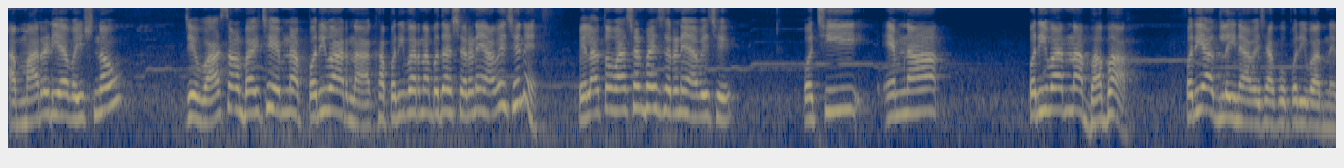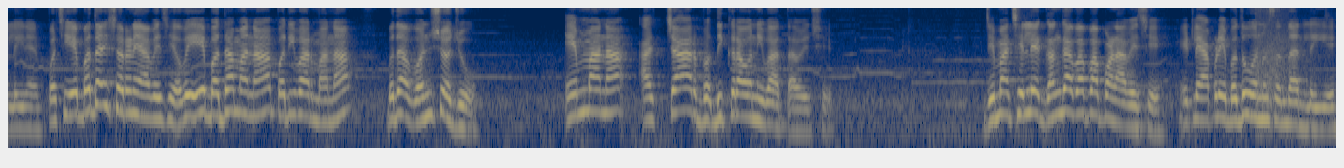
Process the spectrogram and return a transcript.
આ મારડિયા વૈષ્ણવ જે વાસણભાઈ છે, એમના પરિવારના, આખા પરિવારના બધા શરણે આવે છે ને? પહેલાં તો વાસણભાઈ શરણે આવે છે. પછી એમના પરિવારના ભાભા ફરિયાદ લઈને આવે છે, આખો પરિવારને લઈને. પછી એ બધાય શરણે આવે છે. હવે એ બધામાંના પરિવારમાંના બધા વંશજો. એમાંના આ ચાર દીકરાઓની વાત આવે છે. જેમાં છેલ્લે ગંગા બાપા પણ આવે છે. એટલે આપણે બધું અનુસંધાન લઈએ.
